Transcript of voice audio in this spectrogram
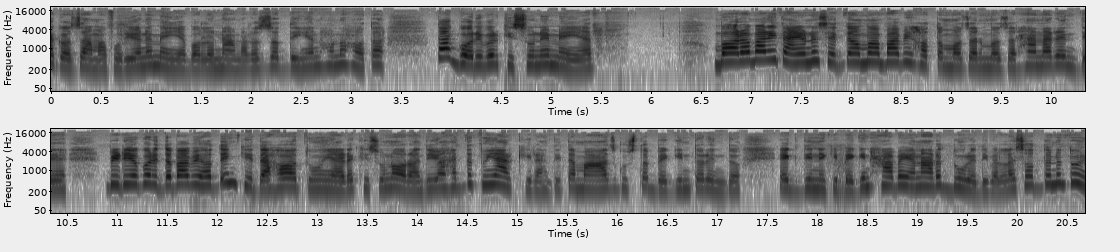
আগে জামা পরিও না, মেয়ে বলো, নানার জত দিয়ান হন হতা। তা গরিবের কিছু নেই মেয়ার। বড় বাড়ি তাইও সেদ্দ আমার ভাবি হত মজার মজার হানারেন দে ভিডিও করে দে ভাবি হতেন কি দাহ তুই আর কিছু ন দিও। হাতে তুই আর কি রাঁধি তা মাছ গুস্ত বেগিন তো রেন্দ। একদিনে কি বেগিন হাবে না আর দূরে দিবেলা। সদ্য তুই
